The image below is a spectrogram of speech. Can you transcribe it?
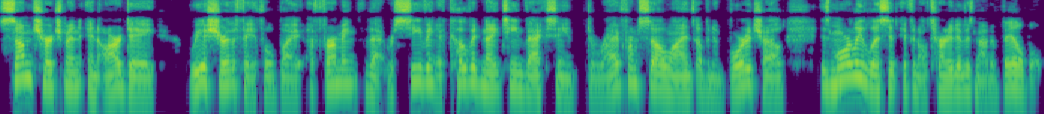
Some churchmen in our day reassure the faithful by affirming that receiving a COVID 19 vaccine derived from cell lines of an aborted child is morally licit if an alternative is not available.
